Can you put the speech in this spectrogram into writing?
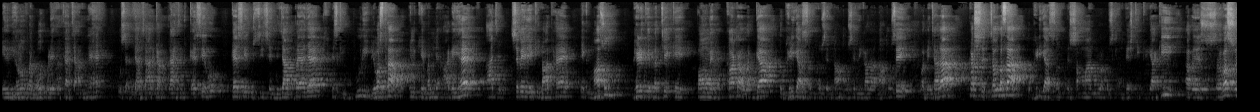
इन भेड़ों पर बहुत बड़े अत्याचार हुए हैं। उस अत्याचार का प्रायश्चित कैसे हो, कैसे उस चीज़ से निजात पाया जाए, इसकी पूरी व्यवस्था इनके मन में आ गई है। आज सवेरे की बात है, एक मासूम भेड़ के बच्चे के पाँव में कांटा लग गया तो भेड़िया संत से, दांतों से निकाला, दांतों से, वह बेचारा कष्ट चल बसा तो भेड़िया संत ने सम्मान पूर्वक उसकी अंत्येष्टि क्रिया की। अब सर्वस्व,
